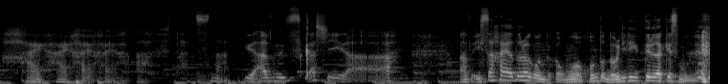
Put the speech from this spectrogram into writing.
はいはいはいはい。あ、二つな。いや、難しいな。あの、諫早ドラゴンとかもう本当ノリで言ってるだけですもんね。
